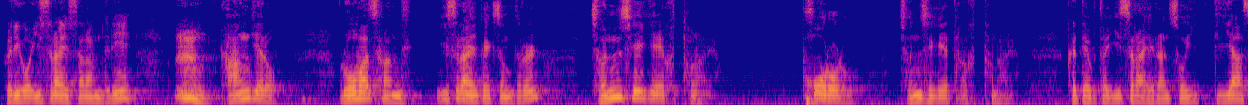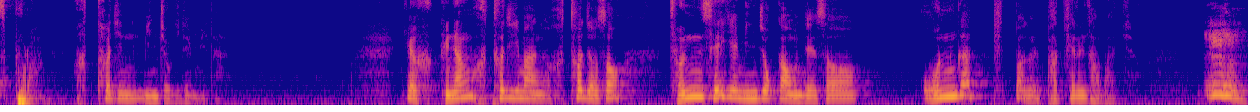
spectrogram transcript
그리고 이스라엘 사람들이 강제로 로마 사람들, 이스라엘 백성들을 전 세계에 흩어놔요. 포로로 전 세계에 다 흩어놔요. 그때부터 이스라엘은 소위 디아스포라, 흩어진 민족이 됩니다. 그냥 흩어지기만 흩어져서 전 세계 민족 가운데서 온갖 핍박을 박해를 다 받죠.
